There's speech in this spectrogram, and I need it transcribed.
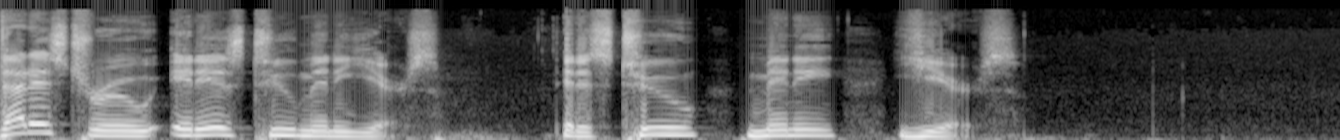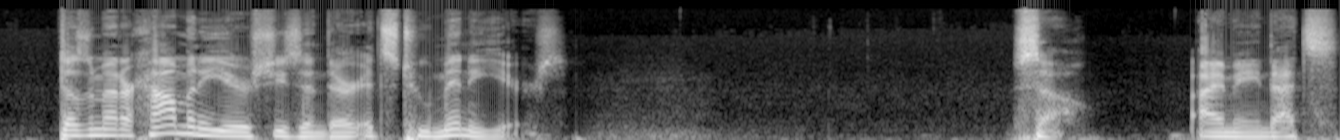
that is true. It is too many years. It is too many years. Doesn't matter how many years she's in there, it's too many years. So, I mean, that's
